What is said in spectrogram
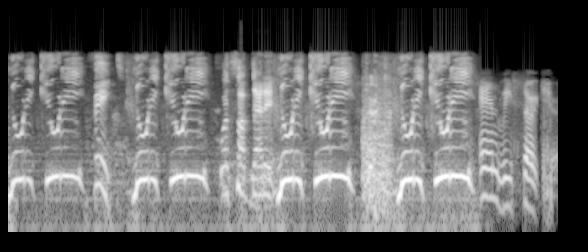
Nudie cutie feet. Nudie cutie. What's up, Daddy? Nudie cutie. Nudie cutie. And researcher.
